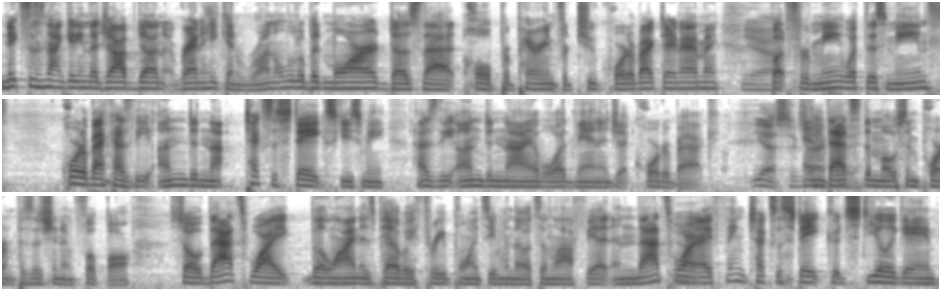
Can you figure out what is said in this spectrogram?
Nixon's not getting the job done. Granted, he can run a little bit more, does that whole preparing for two quarterback dynamic. Yeah. But for me, what this means, quarterback has the undeni- Texas State, excuse me, has the undeniable advantage at quarterback. Yes, exactly. And that's the most important position in football. So that's why the line is probably three points, even though it's in Lafayette. And that's why I think Texas State could steal a game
